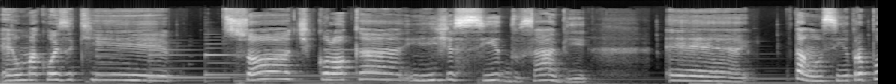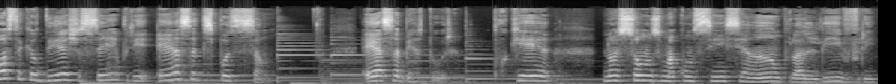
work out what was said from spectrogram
é uma coisa que só te coloca enrijecido, sabe? É... Então, assim, a proposta que eu deixo sempre é essa disposição, é essa abertura, porque nós somos uma consciência ampla, livre,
